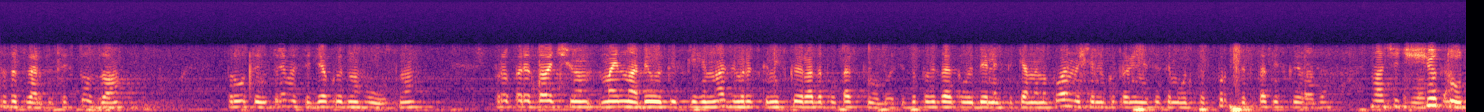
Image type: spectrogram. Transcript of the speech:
та затвердити? Хто за? Проти утримався? Дякую одноголосно. Про передачу майна Білоківській гімназії Мирицької міської ради Полтавської області. Доповідає колыбельник Тетяна Миколаївна, начальник управління молоді та спорту, депутат міської ради. Значить, що тут?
